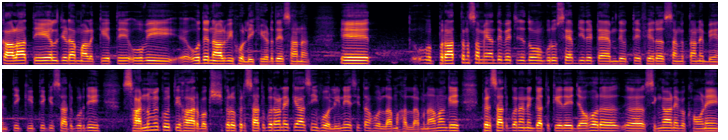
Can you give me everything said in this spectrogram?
ਕਾਲਾ ਤੇਲ ਜਿਹੜਾ ਮਲ ਕੇ ਤੇ ਉਹ ਵੀ, ਉਹਦੇ ਨਾਲ ਵੀ ਹੋਲੀ ਖੇਡਦੇ ਸਨ। ਇਹ ਪੁਰਾਤਨ ਸਮਿਆਂ ਦੇ ਵਿੱਚ ਜਦੋਂ ਗੁਰੂ ਸਾਹਿਬ ਜੀ ਦੇ ਟਾਈਮ ਦੇ ਉੱਤੇ ਫਿਰ ਸੰਗਤਾਂ ਨੇ ਬੇਨਤੀ ਕੀਤੀ ਕਿ ਸਤਿਗੁਰੂ ਜੀ, ਸਾਨੂੰ ਵੀ ਕੋਈ ਤਿਹਾਰ ਬਖਸ਼ਿਸ਼ ਕਰੋ। ਫਿਰ ਸਤਿਗੁਰਾਂ ਨੇ ਕਿਹਾ, ਅਸੀਂ ਹੋਲੀ ਨਹੀਂ, ਅਸੀਂ ਤਾਂ ਹੋਲਾ ਮਹੱਲਾ ਮਨਾਵਾਂਗੇ। ਫਿਰ ਸਤਿਗੁਰਾਂ ਨੇ ਗੱਤਕੇ ਦੇ ਜੌਹਰ ਸਿੰਘਾਂ ਨੇ ਵਿਖਾਉਣੇ।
